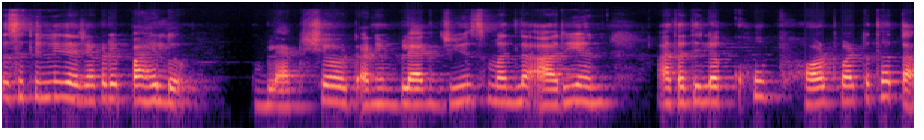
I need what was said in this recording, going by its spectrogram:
तसं तिने त्याच्याकडे पाहिलं. ब्लॅक शर्ट आणि ब्लॅक जीन्समधला आर्यन आता तिला खूप हॉट वाटत होता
